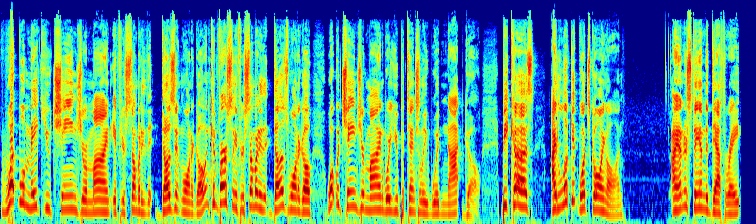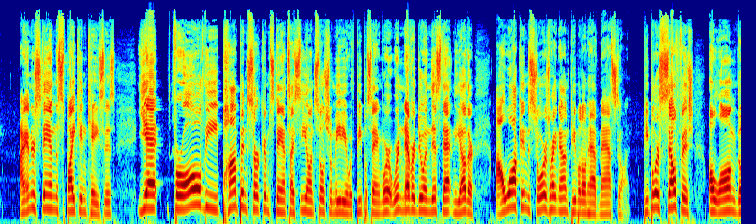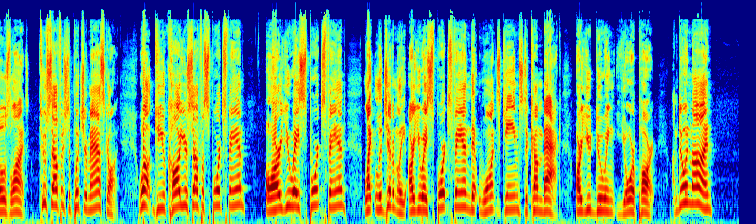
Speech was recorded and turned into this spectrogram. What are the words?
What will make you change your mind if you're somebody that doesn't want to go? And conversely, if you're somebody that does want to go, what would change your mind where you potentially would not go? Because I look at what's going on, I understand the death rate. I understand the spike in cases. Yet, for all the pomp and circumstance I see on social media with people saying we're, we're never doing this, that, and the other, I'll walk into stores right now and people don't have masks on. People are selfish along those lines. Too selfish to put your mask on. Well, do you call yourself a sports fan? Are you a sports fan? Like, legitimately, are you a sports fan that wants games to come back? Are you doing your part? I'm doing mine.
